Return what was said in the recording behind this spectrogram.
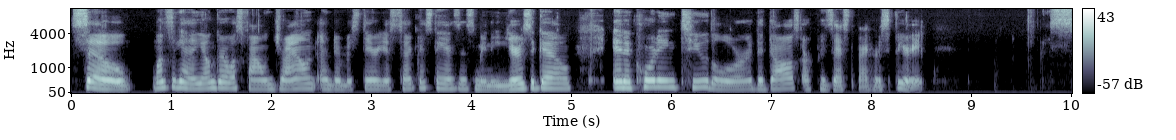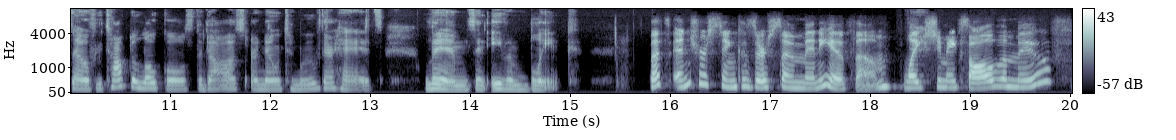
So once again, a young girl was found drowned under mysterious circumstances many years ago, and according to the lore, the dolls are possessed by her spirit. So, if you talk to locals, the dolls are known to move their heads, limbs, and even blink. That's interesting because there's so many of them. Like she makes all of them move.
